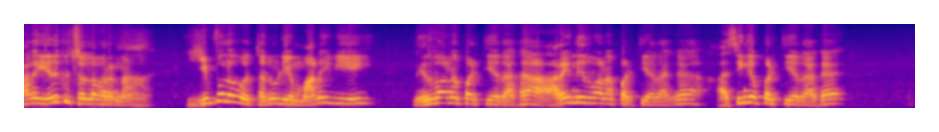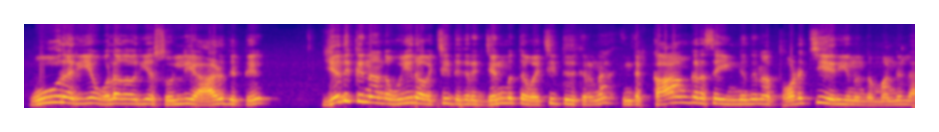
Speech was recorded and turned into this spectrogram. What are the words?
ஆக எதுக்கு சொல்ல வரேன்னா இவ்வளவு தன்னுடைய மனைவியை நிர்வாணப்படுத்தியதாக அரை நிர்வாணப்படுத்தியதாக அசிங்கப்படுத்தியதாக ஊரறிய உலகறிய சொல்லி அழுதுட்டு எதுக்கு நான் அந்த உயிரை வச்சுட்டு இருக்கிறேன் ஜென்மத்தை வச்சுட்டு இருக்கிறேன்னா இந்த காங்கிரஸை இங்கேருந்து நான் தொடச்சி எறியணும் இந்த மண்ணில்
